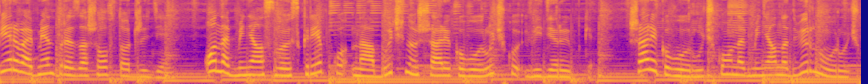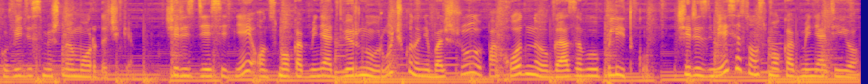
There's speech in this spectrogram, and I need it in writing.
Первый обмен произошел в тот же день. Он обменял свою скрепку на обычную шариковую ручку в виде рыбки. Шариковую ручку он обменял на дверную ручку в виде смешной мордочки. Через 10 дней он смог обменять дверную ручку на небольшую походную газовую плитку. Через месяц он смог обменять ее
